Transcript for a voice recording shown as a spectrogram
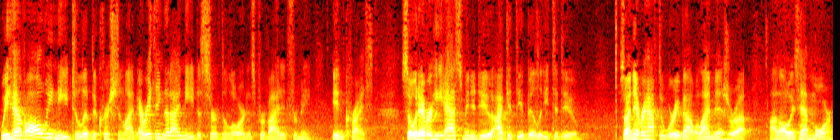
we have all we need to live the Christian life. Everything that I need to serve the Lord is provided for me in Christ. So whatever He asks me to do, I get the ability to do. So I never have to worry about, will I measure up? I'll always have more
